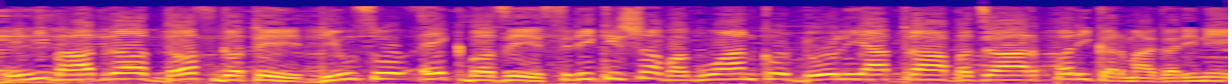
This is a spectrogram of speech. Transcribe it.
यही भाद्र दस गते दिउँसो एक बजे श्री कृष्ण भगवानको डोल यात्रा बजार परिक्रमा गरिने।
